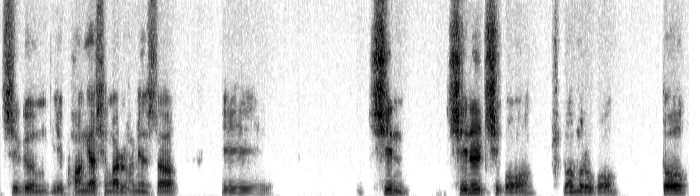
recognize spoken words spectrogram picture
지금 이 광야 생활을 하면서 이 진, 진을 치고 머무르고 또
